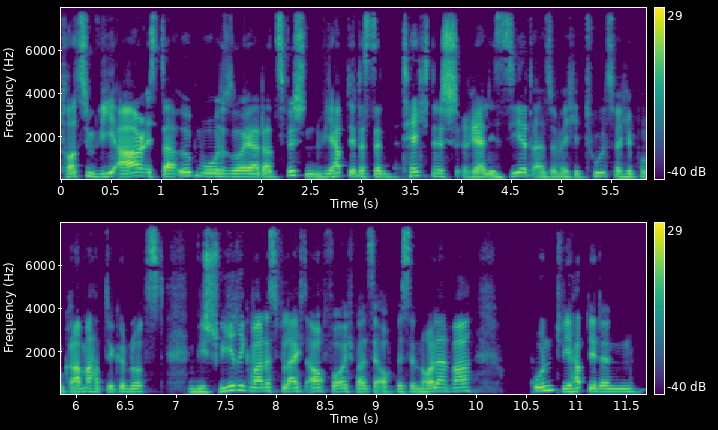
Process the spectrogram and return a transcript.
Trotzdem, VR ist da irgendwo so ja dazwischen. Wie habt ihr das denn technisch realisiert? Also welche Tools, welche Programme habt ihr genutzt? Wie schwierig war das vielleicht auch für euch, weil es ja auch ein bisschen Neuland war? Und wie habt ihr denn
